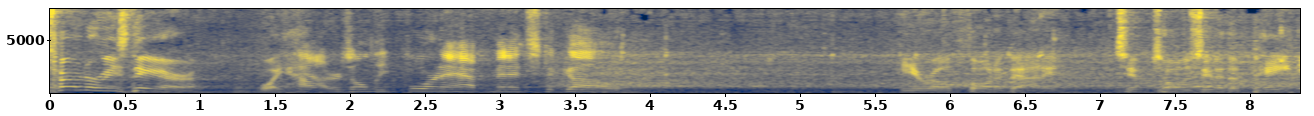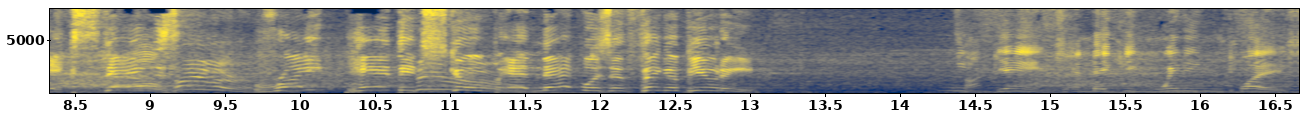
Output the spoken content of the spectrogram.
Turner is there. Boy, Now, how there's only four and a half minutes to go. Herro thought about it. Tiptoes into the paint. Extends. Oh. Right-handed scoop, and that was a thing of beauty. Games and making winning plays,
